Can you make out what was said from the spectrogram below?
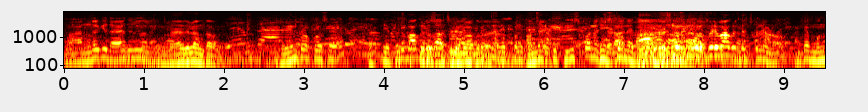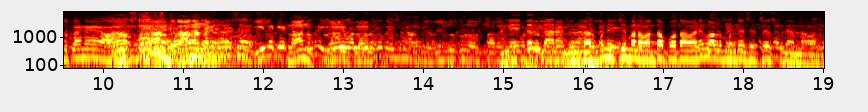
మా అందరికీ దయాదులు దయదులే అంతా దేంతో కోసారు? తీసుకొని పిడిబాకులు తెచ్చుకున్నాడు అంటే ముందుగానే తరపు నుంచి మనం అంతా పోతామని వాళ్ళు ముందే సెట్ చేసుకుని అన్న వాళ్ళు.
